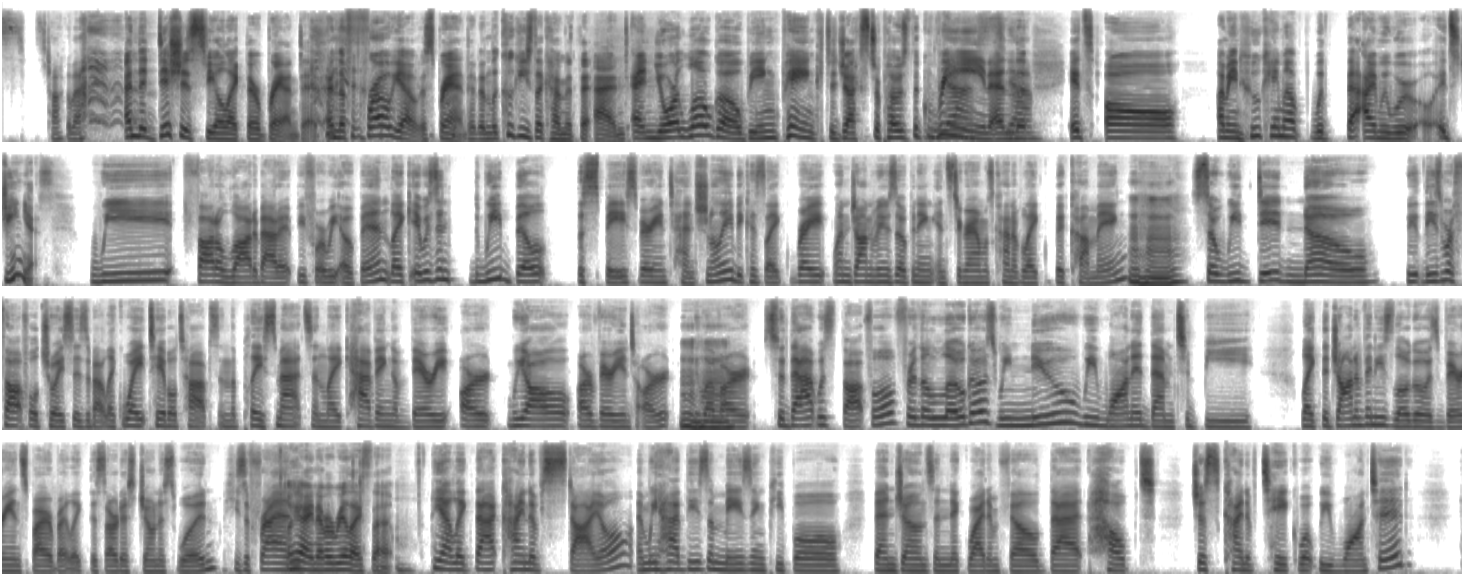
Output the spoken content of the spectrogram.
talk about and the dishes feel like they're branded, and the froyo is branded, and the cookies that come at the end, and your logo being pink to juxtapose the green, Yes, and yeah. the it's all. I mean, who came up with that? I mean, we're it's genius. we thought a lot about it before we opened. Like it was in we built the space very intentionally because like right when John was opening, Instagram was kind of like becoming. Mm-hmm. So we did know we, these were thoughtful choices about like white tabletops and the placemats and like having a very art. We all are very into art. We love Mhm. art. So that was thoughtful. For the logos, we knew we wanted them to be like the John and Vinny's logo is very inspired by like this artist Jonas Wood. He's a friend. Oh yeah, I never realized that. Yeah, like that kind of style. And we had these amazing people, Ben Jones and Nick Weidenfeld, that helped just kind of take what we wanted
